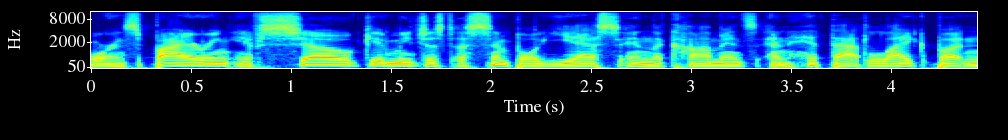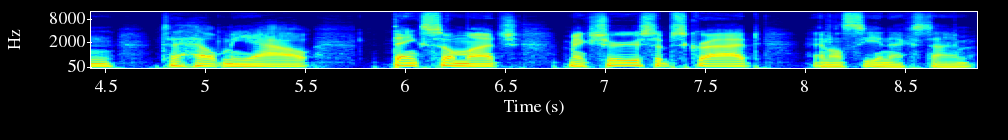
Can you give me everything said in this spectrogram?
or inspiring? If so, give me just a simple yes in the comments and hit that like button to help me out. Thanks so much. Make sure you're subscribed, and I'll see you next time.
